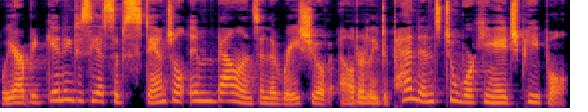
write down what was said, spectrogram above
we are beginning to see a substantial imbalance in the ratio of elderly dependents to working age people,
